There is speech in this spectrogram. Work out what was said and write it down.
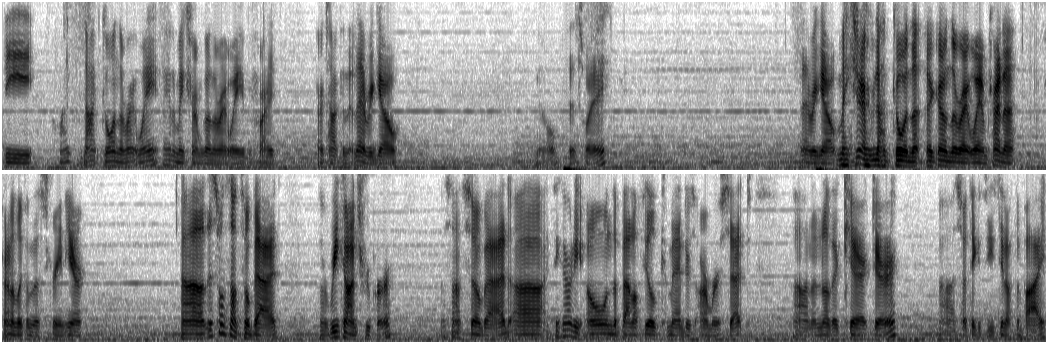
the... Am I not going the right way? I gotta make sure I'm going the right way before I start talking. There we go. No, this way. There we go. Make sure I'm not going the going the right way. I'm trying to trying to look on the screen here. Uh, this one's not so bad. The Recon Trooper. That's not so bad. Uh, I think I already own the Battlefield Commander's armor set on another character. Uh, so I think it's easy enough to buy.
